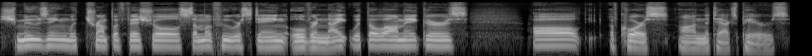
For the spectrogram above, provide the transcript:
schmoozing with Trump officials, some of who are staying overnight with the lawmakers, all, of course, on the taxpayers'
